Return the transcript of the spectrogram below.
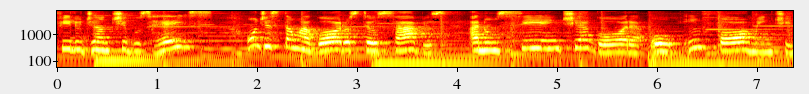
filho de antigos reis? Onde estão agora os teus sábios? Anunciem-te agora, ou informem-te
